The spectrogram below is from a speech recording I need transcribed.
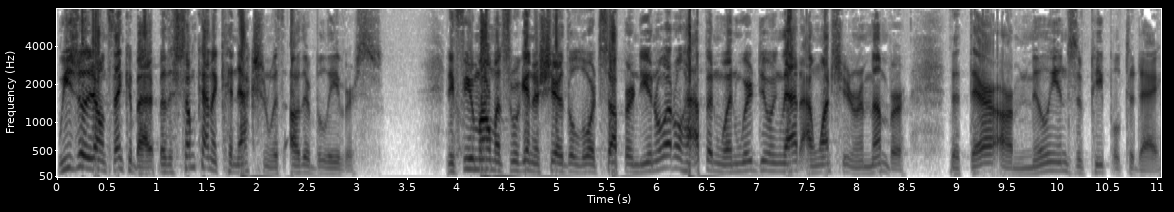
We usually don't think about it, but there's some kind of connection with other believers. In a few moments, we're going to share the Lord's Supper. And do you know what will happen when we're doing that? I want you to remember that there are millions of people today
